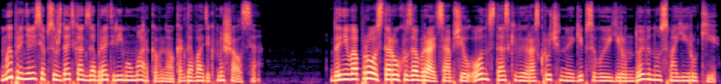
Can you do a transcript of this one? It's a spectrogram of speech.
Мы принялись обсуждать, как забрать Риму Марковну, когда Вадик вмешался. «Да не вопрос старуху забрать», — сообщил он, стаскивая раскрученную гипсовую ерундовину с моей руки.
